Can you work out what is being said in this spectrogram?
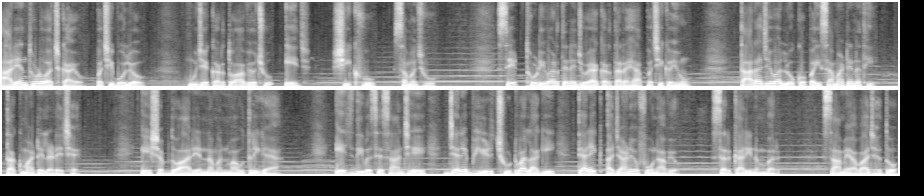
આર્યન થોડો અચકાયો, પછી બોલ્યો હું જે કરતો આવ્યો છું એ જ, શીખવું, સમજવું. શેઠ થોડીવાર તેને જોયા કરતા રહ્યા, પછી કહ્યું, તારા જેવા લોકો પૈસા માટે નથી, તક માટે લડે છે. એ શબ્દો આર્યનના મનમાં ઉતરી ગયા. એ જ દિવસે સાંજે, જ્યારે ભીડ છૂટવા લાગી, ત્યારે એક અજાણ્યો ફોન આવ્યો, સરકારી નંબર. સામે અવાજ હતો,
